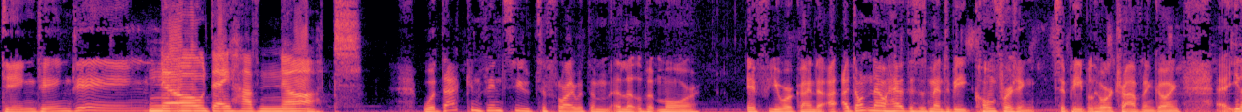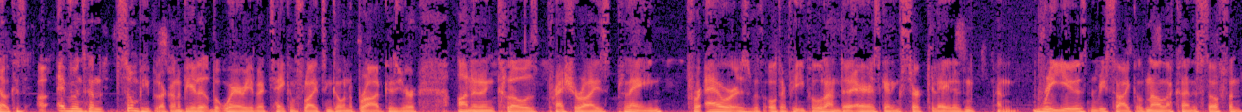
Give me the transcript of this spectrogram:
Ding, ding, ding. No, they have not. Would that convince you to fly with them a little bit more? If you were kind of, I, I don't know how this is meant to be comforting to people who are traveling, going, uh, you know, because everyone's going. to Some people are going to be a little bit wary about taking flights and going abroad because you're on an enclosed, pressurized plane for hours with other people, and the air is getting circulated and, and reused and recycled and all that kind of stuff, and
